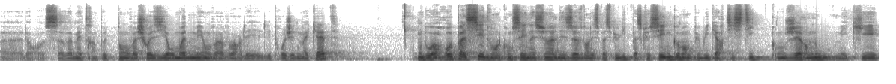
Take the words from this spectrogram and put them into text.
euh, alors ça va mettre un peu de temps, on va choisir au mois de mai, on va avoir les, les projets de maquette. On doit repasser devant le Conseil national des œuvres dans l'espace public parce que c'est une commande publique artistique qu'on gère nous, mais qui,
